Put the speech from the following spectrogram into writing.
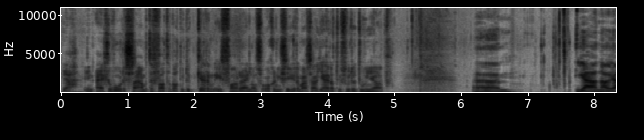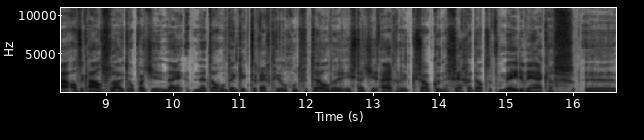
ja, in eigen woorden samen te vatten wat nu de kern is van Rijnlands organiseren. Maar zou jij dat dus willen doen, Jaap? Um, ja, nou ja, als ik aansluit op wat je net al, denk ik, terecht heel goed vertelde, is dat je eigenlijk zou kunnen zeggen dat medewerkers uh,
